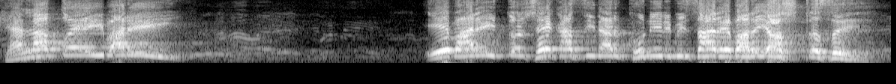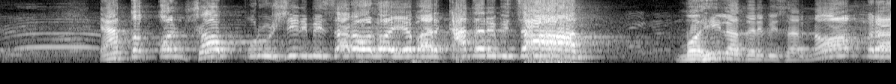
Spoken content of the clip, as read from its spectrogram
খেলা তো এইবারেই। এবারেই তো শেখ হাসিনার খুনির বিচার এবারেই আসতেছে। এতক্ষণ সব পুরুষের বিচার হলো, এবার কাদের বিচার? মহিলাদের বিচার। নম্রা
